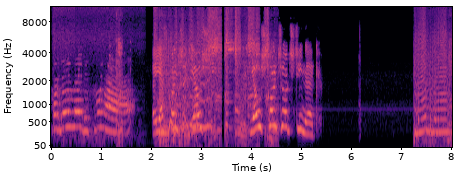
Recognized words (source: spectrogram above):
Możemy być słonę. Ej, ja skończę, ja już, ja już kończę odcinek. Dobra.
